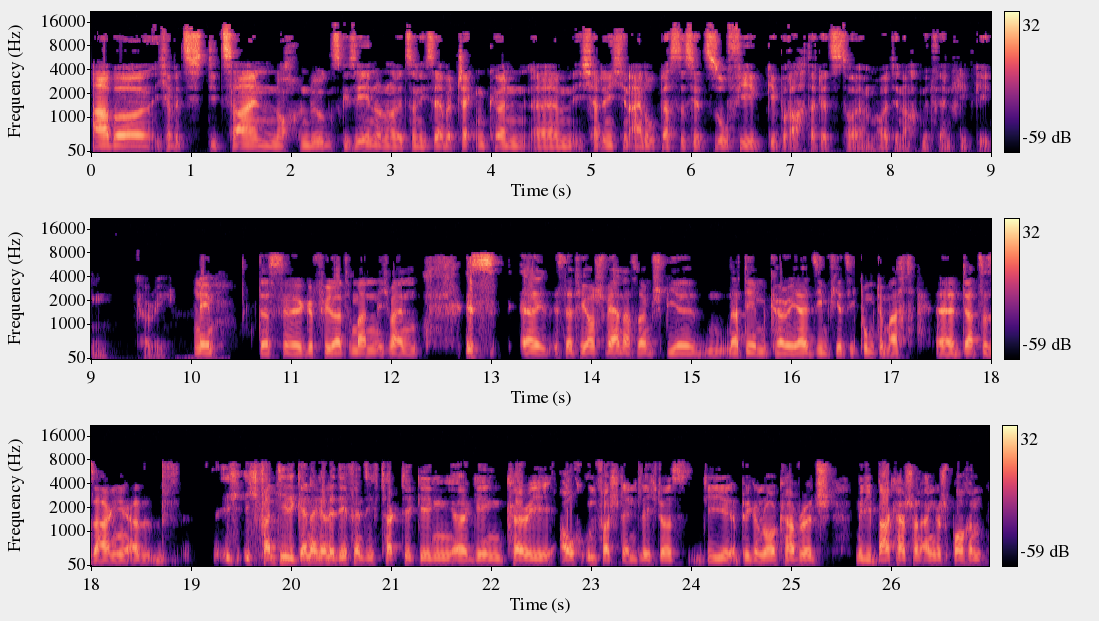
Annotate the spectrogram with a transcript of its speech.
Aber ich habe jetzt die Zahlen noch nirgends gesehen oder jetzt noch nicht selber checken können. Ähm, ich hatte nicht den Eindruck, dass das jetzt so viel gebracht hat jetzt ähm, heute Nacht mit Van Fleet gegen Curry. Nee, das äh, Gefühl hatte man, ich meine, ist äh, ist natürlich auch schwer nach so einem Spiel, nachdem Curry halt 47 Punkte macht, äh, da zu sagen, also ich, ich fand die generelle Defensivtaktik gegen, äh, gegen Curry auch unverständlich. Du hast die Pick-and-Roll-Coverage mit Ibaka schon angesprochen.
